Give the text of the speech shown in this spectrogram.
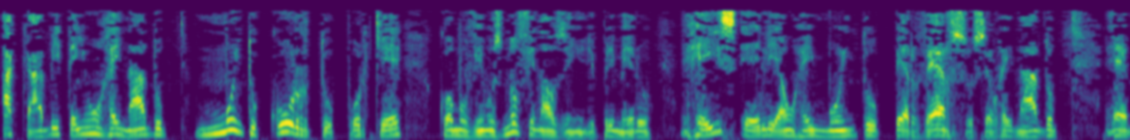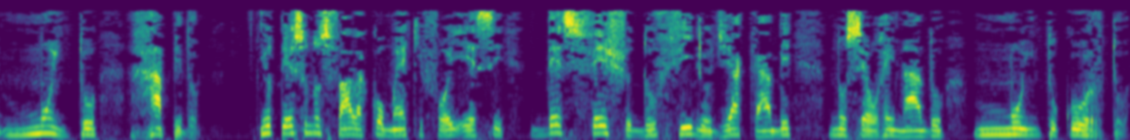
Acabe, tem um reinado muito curto, porque como vimos no finalzinho de primeiro reis, ele é um rei muito perverso, seu reinado é muito rápido. E o texto nos fala como é que foi esse desfecho do filho de Acabe no seu reinado muito curto.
